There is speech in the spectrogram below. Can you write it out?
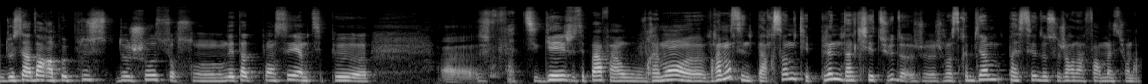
de, savoir un peu plus de choses sur son état de pensée un petit peu... Euh, euh, fatigué, je sais pas, enfin, ou vraiment, euh, vraiment c'est une personne qui est pleine d'inquiétude. Je, je me serais bien passé de ce genre d'informations-là.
